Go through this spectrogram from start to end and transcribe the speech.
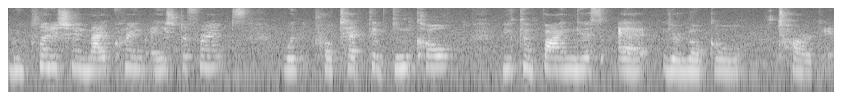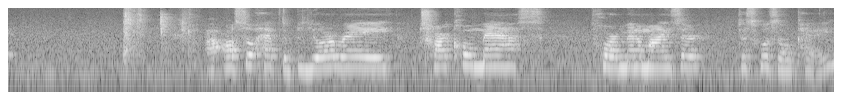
replenishing night cream age difference with protective ginkgo. You can find this at your local Target. I also have the Biore charcoal mask pore minimizer. This was okay.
